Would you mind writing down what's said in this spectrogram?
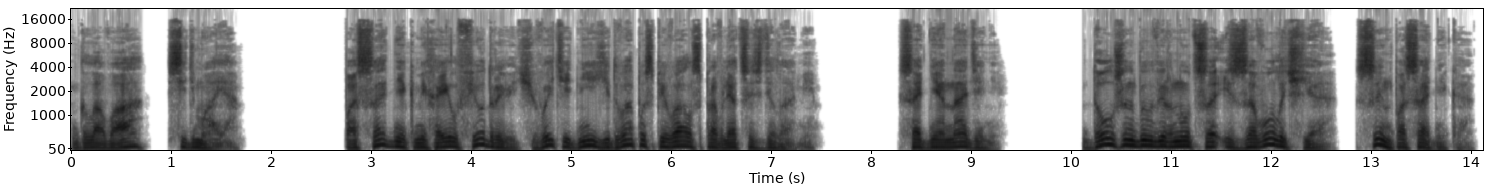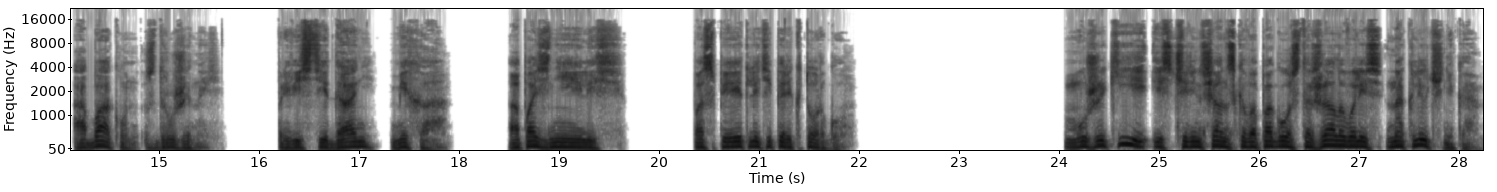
Глава седьмая. Посадник Михаил Федорович в эти дни едва поспевал справляться с делами. Со дня на день должен был вернуться из Заволочья сын посадника, Абакун с дружиной. Привести дань меха. Опозднились. Поспеет ли теперь к торгу? Мужики из Череншанского погоста жаловались на ключника.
